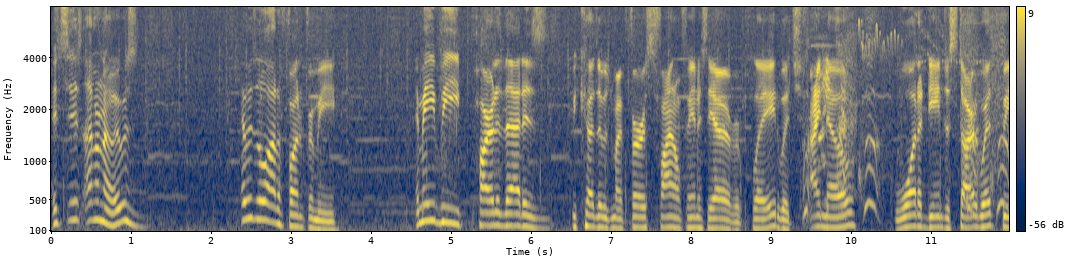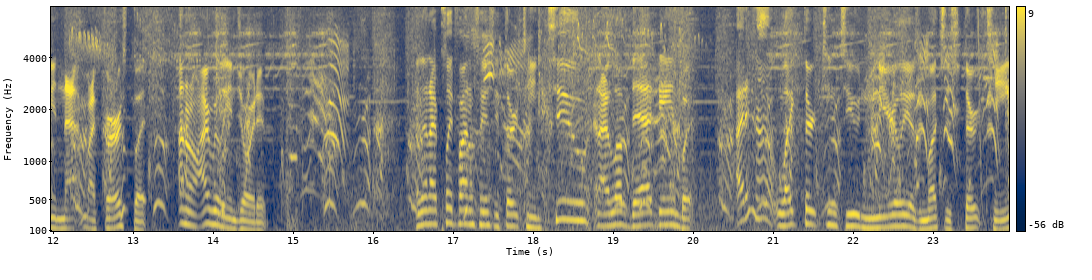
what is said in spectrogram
It's just, I don't know. It was, it was a lot of fun for me. And maybe part of that is because it was my first Final Fantasy I ever played, which I know what a game to start with, being that my first. But I don't know. I really enjoyed it. And then I played Final Fantasy 13 2, and I loved that game, but I did not like 13 2 nearly as much as 13.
